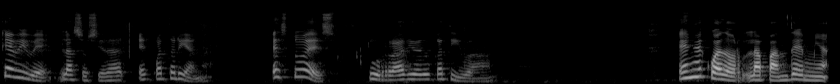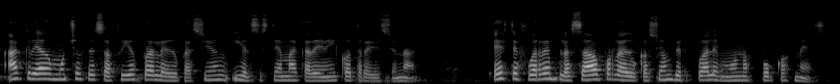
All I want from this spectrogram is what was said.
que vive la sociedad ecuatoriana? Esto es tu radio educativa. En Ecuador, la pandemia ha creado muchos desafíos para la educación y el sistema académico tradicional. Este fue reemplazado por la educación virtual en unos pocos meses.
